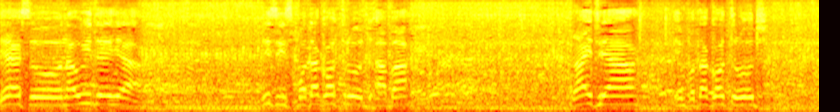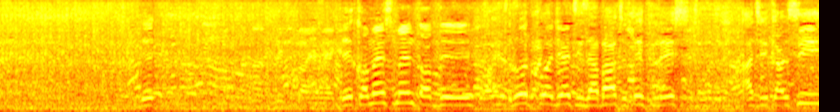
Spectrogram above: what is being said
Yeah, so now we dey here. This is Port Harcourt Road, Aba. Right here in Port Harcourt Road. The, the commencement of the road project is about to take place. As you can see,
